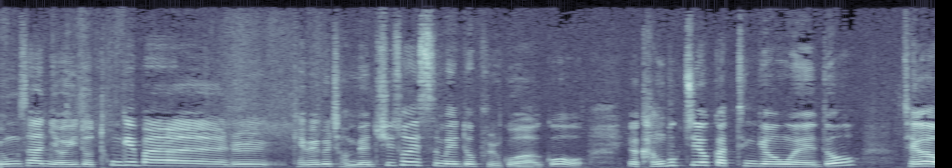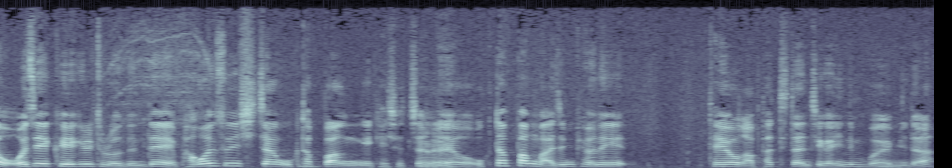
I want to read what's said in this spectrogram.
용산 여의도 통개발을 계획을 전면 취소했음에도 불구하고 음. 강북 지역 같은 경우에도 제가 어제 그 얘기를 들었는데 박원순 시장 옥탑방에 계셨잖아요. 네. 옥탑방 맞은편에 대형 아파트 단지가 있는 모양입니다.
